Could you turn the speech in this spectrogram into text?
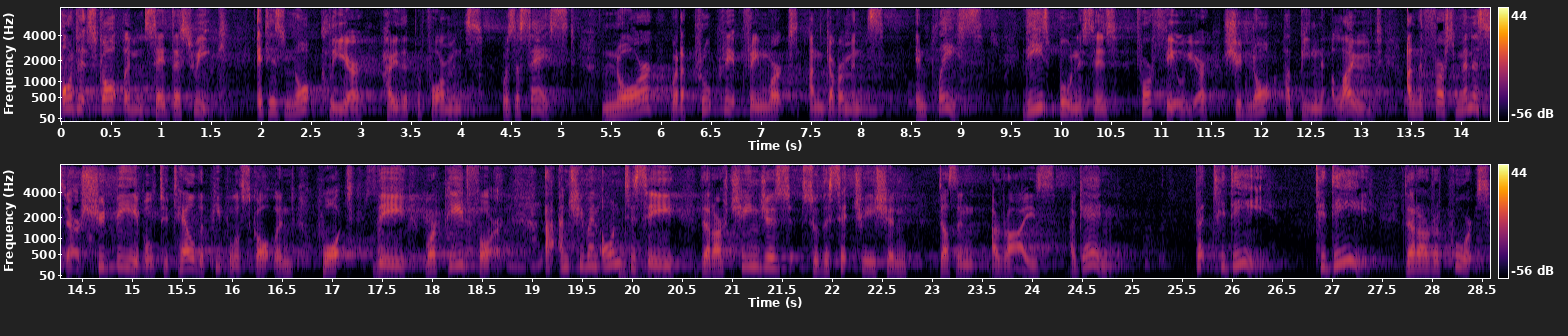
Audit Scotland said this week, it is not clear how the performance was assessed, nor were appropriate frameworks and governments in place. These bonuses for failure should not have been allowed, and the First Minister should be able to tell the people of Scotland what they were paid for. And she went on to say there are changes so the situation doesn't arise again. But today, today, there are reports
